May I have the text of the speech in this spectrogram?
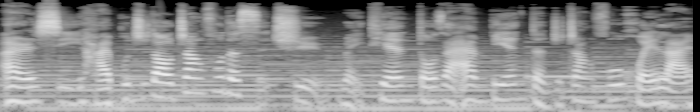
艾尔喜还不知道丈夫的死去，每天都在岸边等着丈夫回来，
